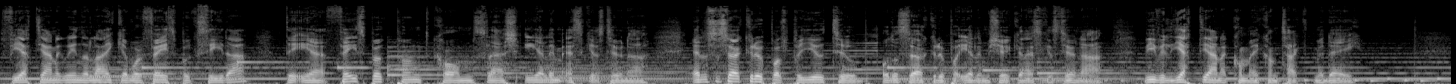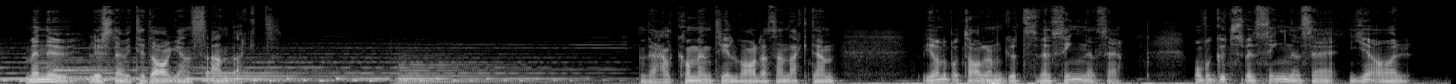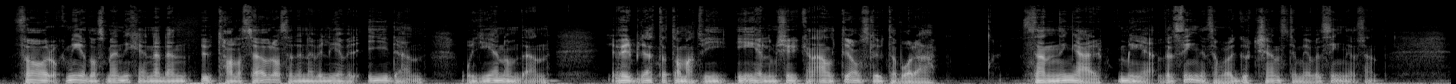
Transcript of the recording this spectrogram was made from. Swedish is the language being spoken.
Du får jättegärna gå in och likea vår Facebook-sida. Det är facebook.com elimeskilstuna. Eller så söker du upp oss på YouTube och då söker du på Elimkyrkan Eskilstuna. Vi vill jättegärna komma i kontakt med dig. Men nu lyssnar vi till dagens andakt. Välkommen till vardagsandakten. Vi håller på att tala om Guds välsignelse. Och vad Guds välsignelse gör för och med oss människor när den uttalas över oss eller när vi lever i den och genom den. Jag har ju berättat om att vi i Elimkyrkan alltid avslutar våra sändningar med välsignelsen, våra gudstjänster med välsignelsen.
